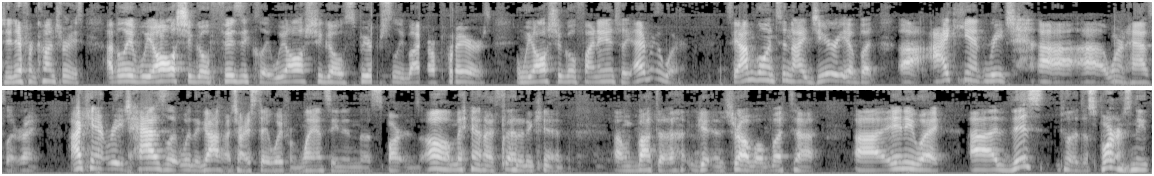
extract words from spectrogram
to different countries. I believe we all should go physically. We all should go spiritually by our prayers. And we all should go financially everywhere. See, I'm going to Nigeria, but uh, I can't reach, uh, uh, we're in Haslett, right? I can't reach Haslett with the gospel. I try to stay away from Lansing and the Spartans. Oh man, I said it again. I'm about to get in trouble. But uh, uh, anyway, uh, this, the Spartans need,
